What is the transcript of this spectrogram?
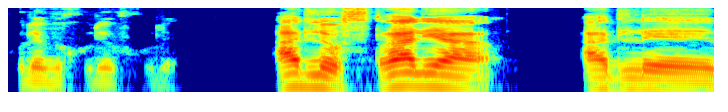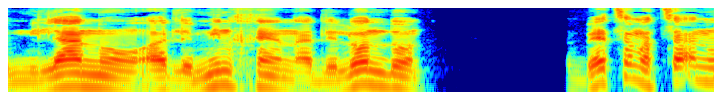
וכולי וכולי וכולי. עד לאוסטרליה, עד למילאנו, עד למינכן, עד ללונדון. ובעצם מצאנו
